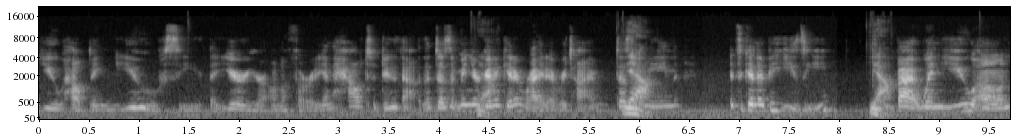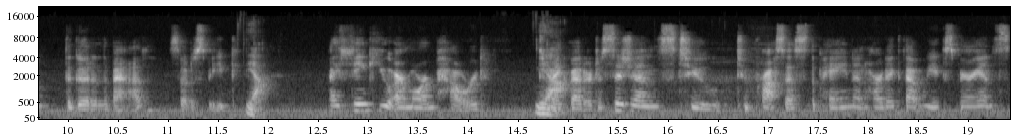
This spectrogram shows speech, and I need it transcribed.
you helping you see that you're your own authority and how to do that. That doesn't mean you're Yeah. going to get it right every time. Doesn't Yeah. mean it's going to be easy. Yeah. But when you own the good and the bad, so to speak, Yeah. I think you are more empowered to Yeah. make better decisions, to to process the pain and heartache that we experience.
